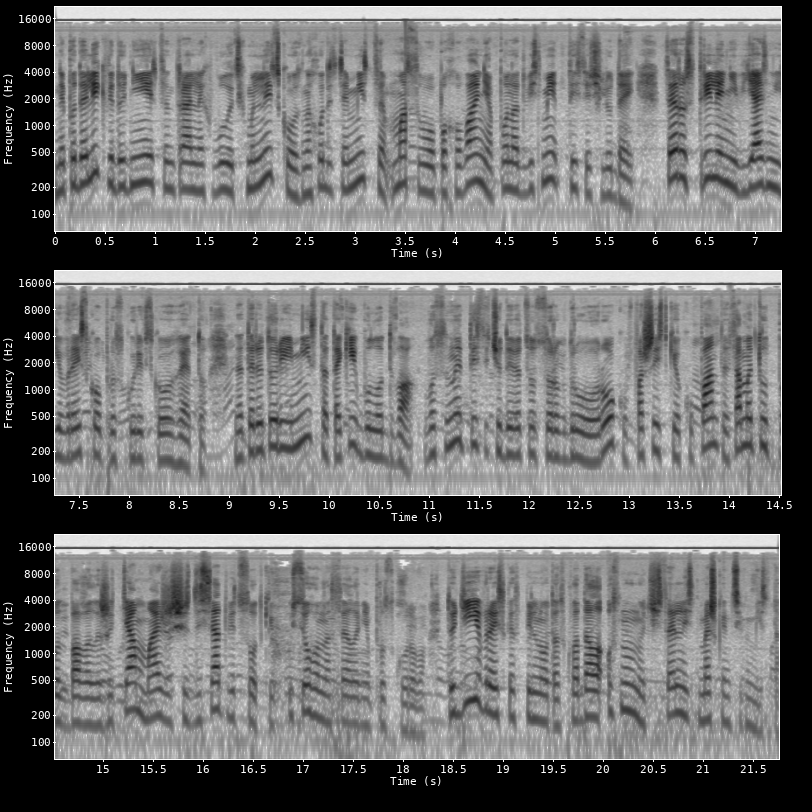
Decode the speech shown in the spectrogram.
Неподалік від однієї з центральних вулиць Хмельницького знаходиться місце масового поховання понад 8 тисяч людей. Це розстріляні в'язні єврейського проскурівського гетто. На території міста таких було два. Восени 1942 року фашистські окупанти саме тут позбавили життя майже 60% усього населення Проскурова. Тоді єврейська спільнота складала основну чисельність мешканців міста.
